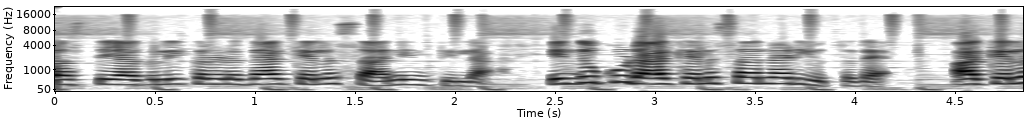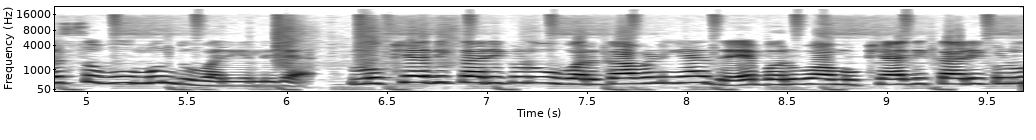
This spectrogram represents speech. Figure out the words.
ರಸ್ತೆ ಅಗಲೀಕರಣದ ಕೆಲಸ ನಿಂತಿಲ್ಲ. ಇಂದು ಕೂಡ ಕೆಲಸ ನಡೆಯುತ್ತದೆ. ಆ ಕೆಲಸವು ಮುಂದುವರಿಯಲಿದೆ. ಮುಖ್ಯಾಧಿಕಾರಿಗಳು ವರ್ಗಾವಣೆಯಾದರೆ ಬರುವ ಮುಖ್ಯಾಧಿಕಾರಿಗಳು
